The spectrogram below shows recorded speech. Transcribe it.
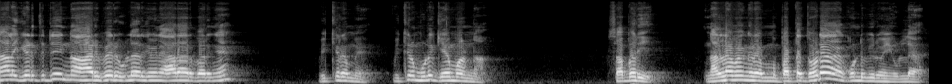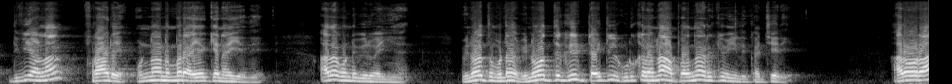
நாளைக்கு எடுத்துகிட்டு இன்னும் ஆறு பேர் உள்ளே இருக்கவங்க யார் யார் பாருங்கள் விக்ரம். விக்ரம் கூட கேம் ஆடினான். சபரி நல்லவங்கிற பட்டத்தோடு கொண்டு போயிடுவாங்க உள்ளே. திவ்யாலாம் ஃப்ராடு ஒன்றா நம்பர் அயோக்கிய ஆகி அது அதை கொண்டு போயிடுவாங்க வினோத் மட்டும் வினோத்துக்கு டைட்டில் கொடுக்கலன்னா அப்புறம் தான் இருக்கு இவங்களுக்கு கச்சேரி. அரோரா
